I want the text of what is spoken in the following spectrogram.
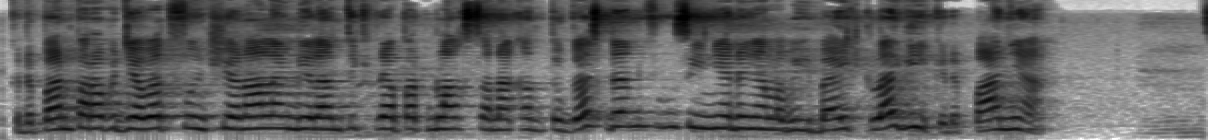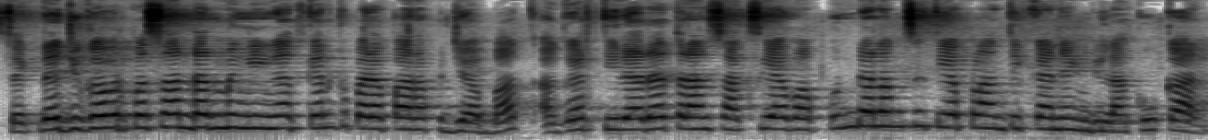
ke depan para pejabat fungsional yang dilantik dapat melaksanakan tugas dan fungsinya dengan lebih baik lagi ke depannya. Sekda juga berpesan dan mengingatkan kepada para pejabat agar tidak ada transaksi apa pun dalam setiap pelantikan yang dilakukan,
